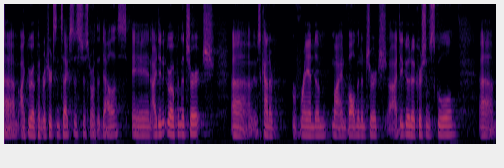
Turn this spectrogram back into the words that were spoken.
Um, I grew up in Richardson, Texas, just north of Dallas, and I didn't grow up in the church. Um, it was kind of random, my involvement in church. I did go to a Christian school. Um,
